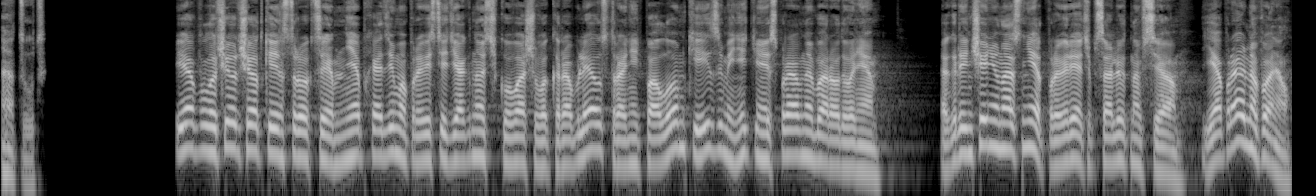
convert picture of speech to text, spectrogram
А тут... «Я получил четкие инструкции. Необходимо провести диагностику вашего корабля, устранить поломки и заменить неисправное оборудование. Ограничений у нас нет, проверять абсолютно все. Я правильно понял?»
